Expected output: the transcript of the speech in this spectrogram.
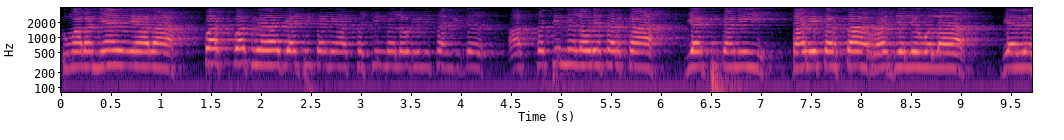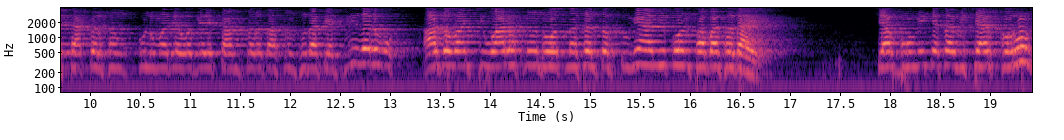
तुम्हाला न्याय मिळाला. पाच पाच वेळा ज्या ठिकाणी आज सचिन नलवडेने सांगितलं आज सचिन नलवडे सारखा ज्या ठिकाणी कार्यकर्ता राज्य लेवलला ज्यावेळेस साखर संकुलमध्ये वगैरे काम करत असून सुद्धा त्याची जर आजोबांची वारस नोंद होत नसेल तर तुम्ही आम्ही कोण सभासद आहे? या भूमिकेचा विचार करून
